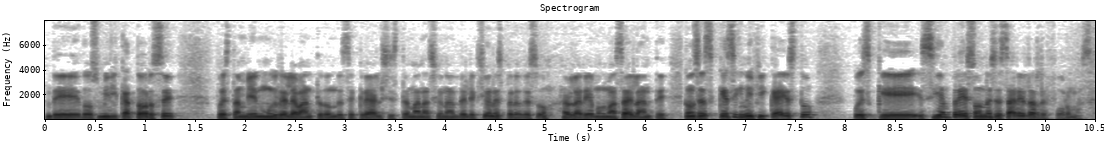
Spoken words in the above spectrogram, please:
de 2014, pues también muy relevante donde se crea el Sistema Nacional de Elecciones, pero de eso hablaríamos más adelante. Entonces, ¿qué significa esto? Pues que siempre son necesarias las reformas.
